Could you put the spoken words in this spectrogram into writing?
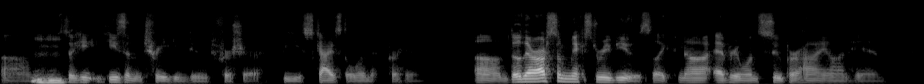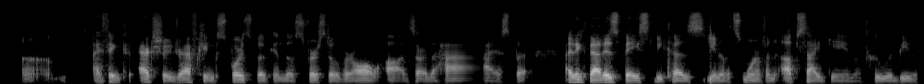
Um, Mhm. So he he's an intriguing dude for sure. The sky's the limit for him. Um, though there are some mixed reviews, like not everyone's super high on him. Um, I think actually DraftKings Sportsbook and those first overall odds are the highest, but I think that is based because you know it's more of an upside game of who would be the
